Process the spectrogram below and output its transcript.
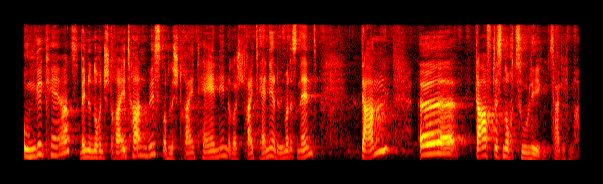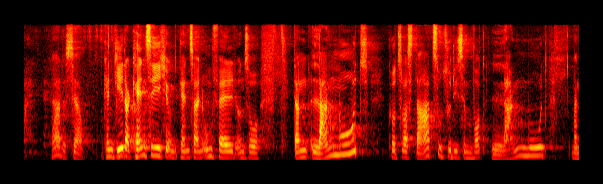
Umgekehrt, wenn du noch ein Streithahn bist oder eine Streithähnin oder Streithähne oder wie man das nennt, dann äh, darf das noch zulegen, sage ich mal. Ja, das ja, kennt, jeder kennt sich und kennt sein Umfeld und so. Dann Langmut, kurz was dazu, zu diesem Wort Langmut. Man,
